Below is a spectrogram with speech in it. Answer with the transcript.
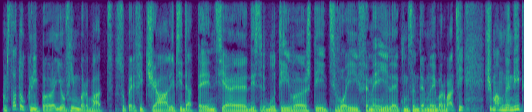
Am stat o clipă, eu fiind bărbat, superficial, lipsit de atenție, distributivă, știți voi, femeile, cum suntem noi bărbații, și m-am gândit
